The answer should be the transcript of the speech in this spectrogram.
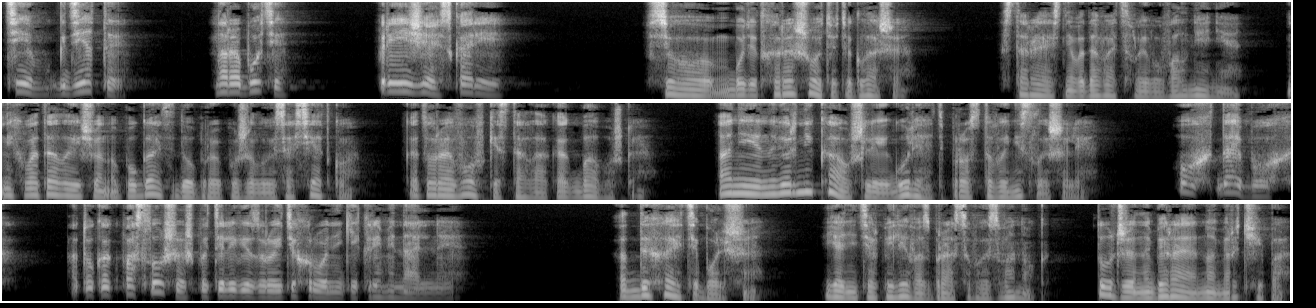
«Тим, где ты? На работе? Приезжай скорее». Все будет хорошо, тетя Глаша. Стараясь не выдавать своего волнения, не хватало еще напугать добрую пожилую соседку, которая Вовке стала как бабушка. Они наверняка ушли гулять, просто вы не слышали. Ох, дай бог. А то как послушаешь по телевизору эти хроники криминальные. Отдыхайте больше. Я нетерпеливо сбрасываю звонок, тут же набирая номер чипа.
